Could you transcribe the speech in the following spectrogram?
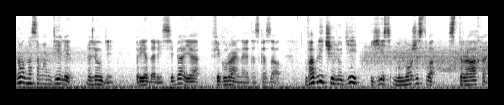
Но на самом деле люди предали себя, я фигурально это сказал. В обличии людей есть множество страха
